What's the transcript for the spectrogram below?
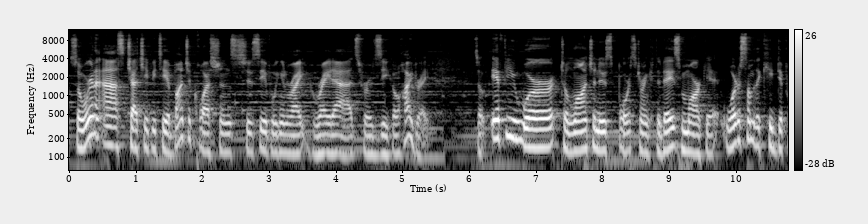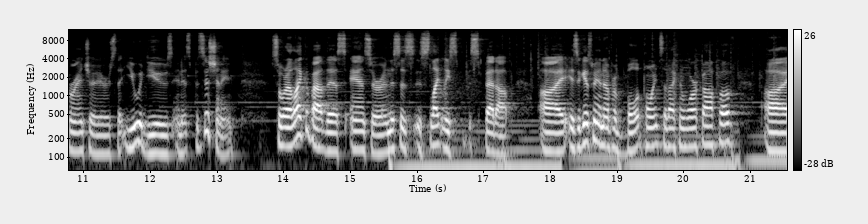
So we're going to ask ChatGPT a bunch of questions to see if we can write great ads for Zico Hydrate. So if you were to launch a new sports drink in today's market, what are some of the key differentiators that you would use in its positioning? So what I like about this answer, and this is, is slightly sped up, uh, is it gives me a number of bullet points that I can work off of uh,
